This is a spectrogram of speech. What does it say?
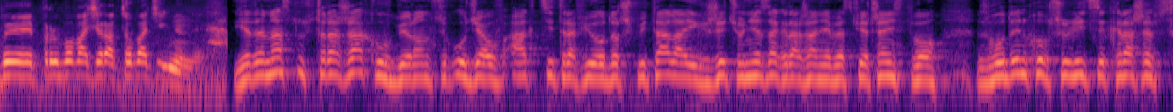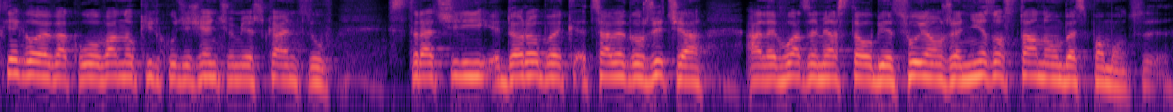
by próbować ratować innych. 11 strażaków biorących udział w akcji trafiło do szpitala. Ich życiu nie zagraża niebezpieczeństwo. Z budynku przy ulicy Kraszewskiego ewakuowano kilkudziesięciu mieszkańców. Stracili dorobek całego życia, ale władze miasta obiecują, że nie zostaną bez pomocy.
